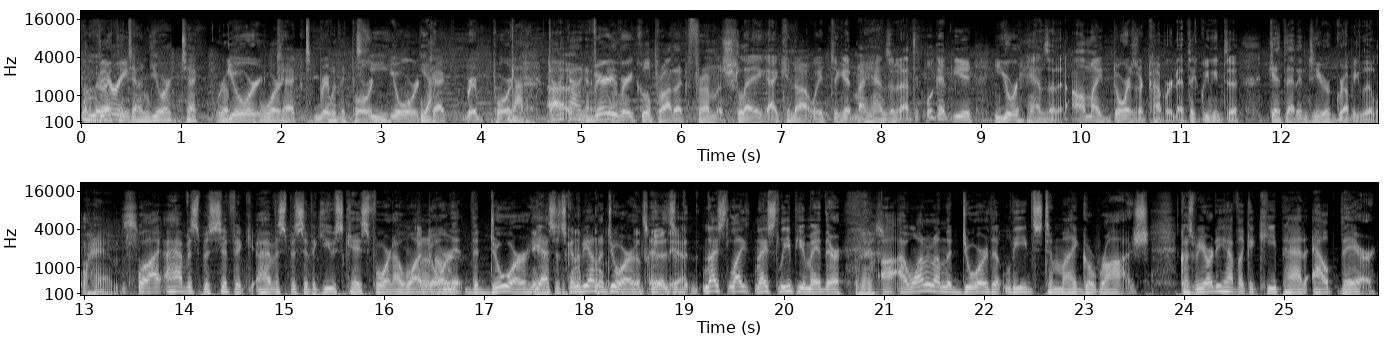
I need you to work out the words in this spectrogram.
Let me write that down. Your tech report. Your tech report. Your Yeah. tech report. Got it. Got it, got it, uh, got it. Very, Yeah. very cool product from Schlage. I cannot wait to get my hands on it. I think we'll get you your hands on it. All my doors are covered. I think we need to get that into your grubby little hands. Well, I, I have a specific I have a specific use case for it. I want A it on the, the door. Yes, it's going to be on a door. That's good, It's a nice, light, nice leap you made there. Nice. Uh, I want it on the door that leads to my garage because we already have like a keypad out there,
